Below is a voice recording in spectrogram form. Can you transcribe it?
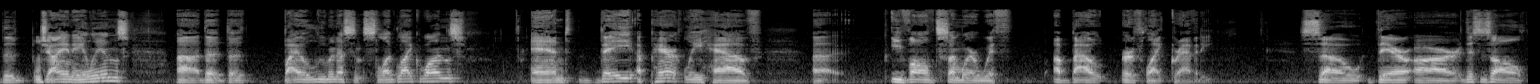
the uh-huh. giant aliens, uh, the the bioluminescent slug-like ones, and they apparently have uh, evolved somewhere with about Earth-like gravity. So there are, this is all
